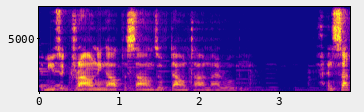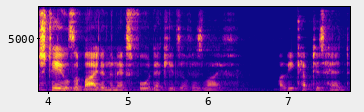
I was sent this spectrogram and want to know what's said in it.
the music drowning out the sounds of downtown Nairobi. And such tales abide in the next four decades of his life, while he kept his head,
